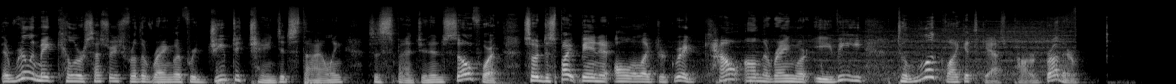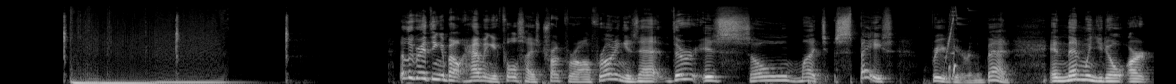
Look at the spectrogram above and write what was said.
that really make killer accessories for the Wrangler for Jeep to change its styling, suspension, and so forth. So despite being an all-electric rig, count on the Wrangler EV to look like its gas-powered brother. Now the great thing about having a full-size truck for off-roading is that there is so much space for your gear in the bed. And then when you don't aren't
